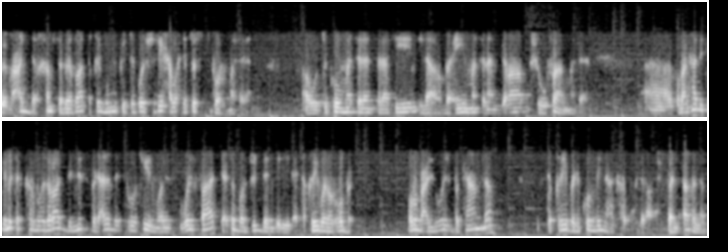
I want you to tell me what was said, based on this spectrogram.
بمعدل خمسة بيضات تقريبا ممكن تكون شريحة واحدة تستبر مثلا. أو تكون مثلا 30 إلى 40 مثلا جرام شوفان مثلا. آه طبعا هذه كمية الكربوهيدرات بالنسبة لعدد البروتين والفات تعتبر جدا قليلة تقريبا الربع. ربع الوجبة كاملة تقريبا يكون منها كربوهيدرات. فالأغلب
